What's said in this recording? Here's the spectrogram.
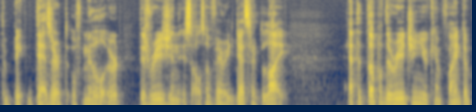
the big desert of Middle-earth. This region is also very desert-like. At the top of the region you can find the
